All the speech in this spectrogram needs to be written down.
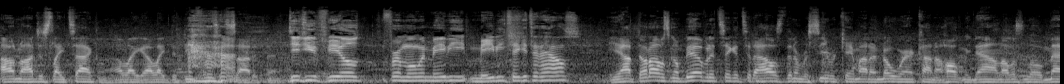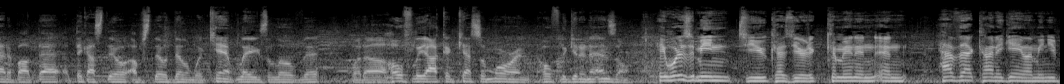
I don't know. I just like tackling. I like I like the defensive side of things. did you feel for a moment maybe maybe take it to the house? Yeah, I thought I was gonna be able to take it to the house. Then a receiver came out of nowhere and kind of hawked me down. I was a little mad about that. I think I still I'm still dealing with camp legs a little bit, but uh, hopefully I could catch some more and hopefully get in the end zone. Hey, what does it mean to you, Kyzir, to come in and, and have that kind of game? I mean, you've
